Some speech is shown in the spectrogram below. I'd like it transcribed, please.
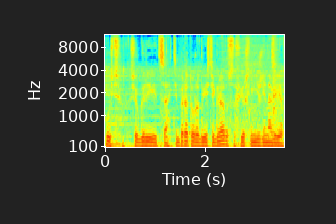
Пусть все греется. Температура 200 градусов, верхний и нижний нагрев.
